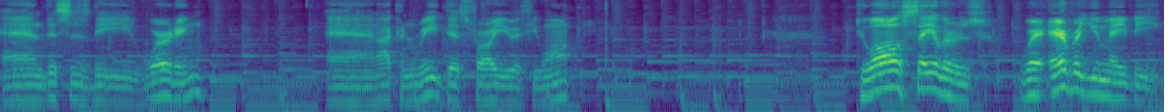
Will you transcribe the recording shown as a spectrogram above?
and this is the wording and I can read this for you if you want. To all sailors, wherever you may be,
